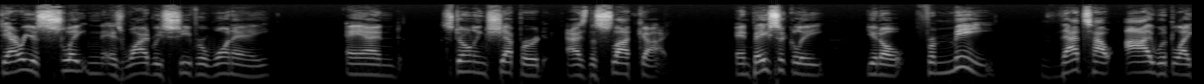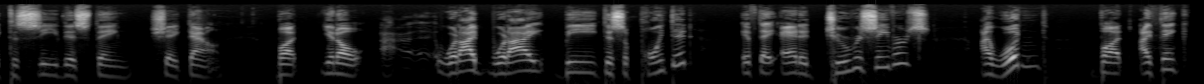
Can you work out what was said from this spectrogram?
Darius Slayton as wide receiver 1A, and Sterling Shepard as the slot guy. And basically, you know, for me, that's how I would like to see this thing shake down. But, you know, would I would I be disappointed if they added two receivers? I wouldn't, but I think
